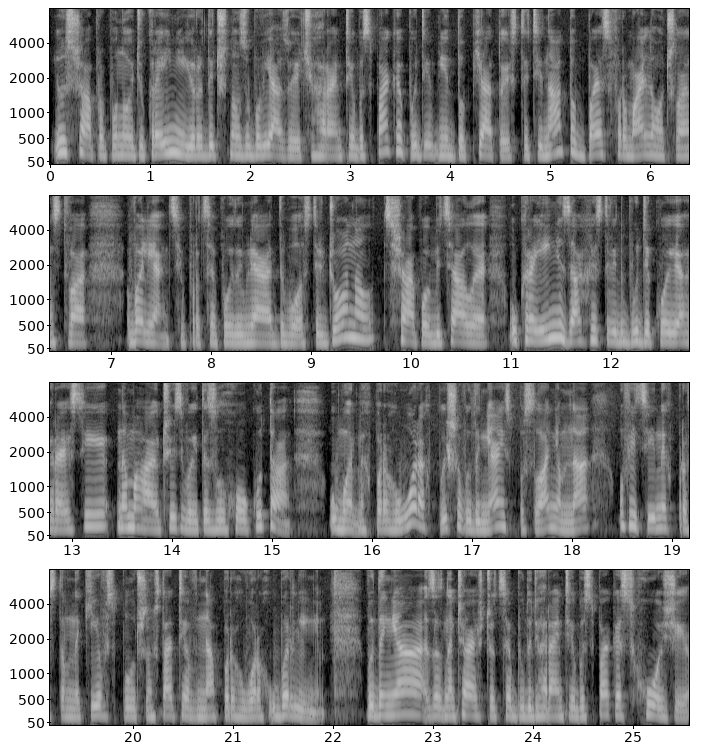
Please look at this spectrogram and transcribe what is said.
І у США пропонують Україні юридично зобов'язуючі гарантії безпеки, подібні до п'ятої статті НАТО без формального членства в альянсі. Про це повідомляє The Wall Street Journal. США пообіцяли Україні захист від будь-якої агресії, намагаючись вийти з глухого кута. У мирних переговорах пише видання із посиланням на офіційних представників Сполучених Штатів на переговорах у Берліні. Видання зазначає, що це будуть гарантії безпеки, схожі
